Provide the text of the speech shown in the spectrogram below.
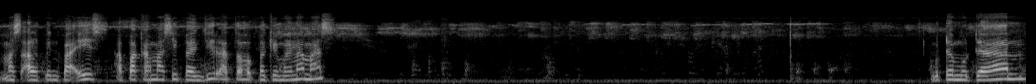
Mas Alvin Faiz? Apakah masih banjir atau bagaimana Mas? Mudah-mudahan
